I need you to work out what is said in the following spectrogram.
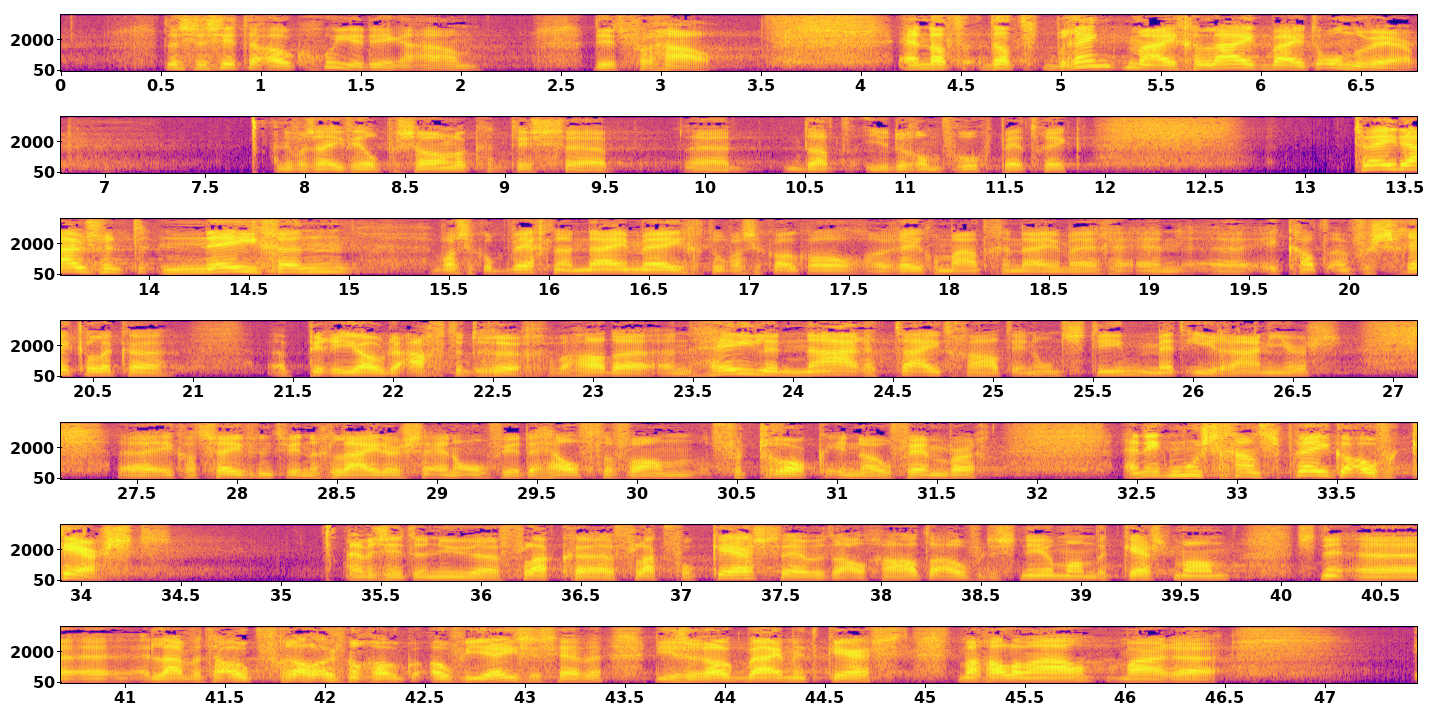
Dus er zitten ook goede dingen aan, dit verhaal. En dat, dat brengt mij gelijk bij het onderwerp. En dat was even heel persoonlijk. Het is uh, uh, dat je erom vroeg, Patrick. 2009 was ik op weg naar Nijmegen. Toen was ik ook al regelmatig in Nijmegen. En uh, ik had een verschrikkelijke periode achter de rug. We hadden een hele nare tijd gehad in ons team met Iraniërs. Uh, ik had 27 leiders en ongeveer de helft ervan vertrok in november. En ik moest gaan spreken over kerst. En we zitten nu uh, vlak, uh, vlak voor kerst. We hebben het al gehad over de sneeuwman, de kerstman. Laten we het ook vooral ook nog over Jezus hebben. Die is er ook bij met kerst. Mag allemaal. Maar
